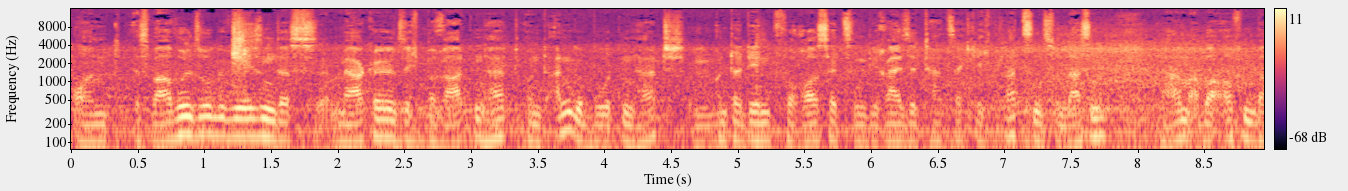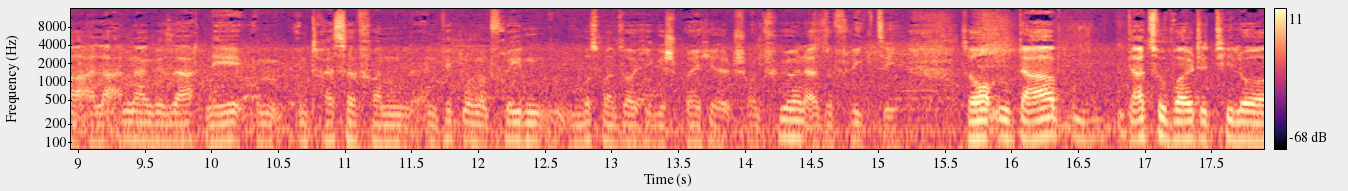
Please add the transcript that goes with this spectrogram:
Und es war wohl so gewesen, dass Merkel sich beraten hat und angeboten hat, unter den Voraussetzungen die Reise tatsächlich platzen zu lassen. Da haben aber offenbar alle anderen gesagt, nee, im Interesse von Entwicklung und Frieden muss man solche Gespräche schon führen, also fliegt sie. So, und da, dazu wollte Thilo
